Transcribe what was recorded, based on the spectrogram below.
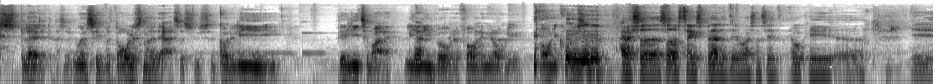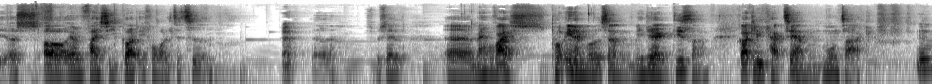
splattet. Altså uanset hvor dårligt sådan noget det er, så synes så går det lige... Det er lige til mig. Lige Ja. min bog, der får en ordentlig, ordentlig kryds. Ej, jeg sad, sad også og tænkte, splattet, det var sådan set okay. Øh, øh, og jeg vil faktisk sige godt i forhold til tiden. ja. øh, specielt. Øh, men han kunne faktisk på en eller anden måde, selvom vi lige har disset ham, godt lide karakteren Montag. Mm.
